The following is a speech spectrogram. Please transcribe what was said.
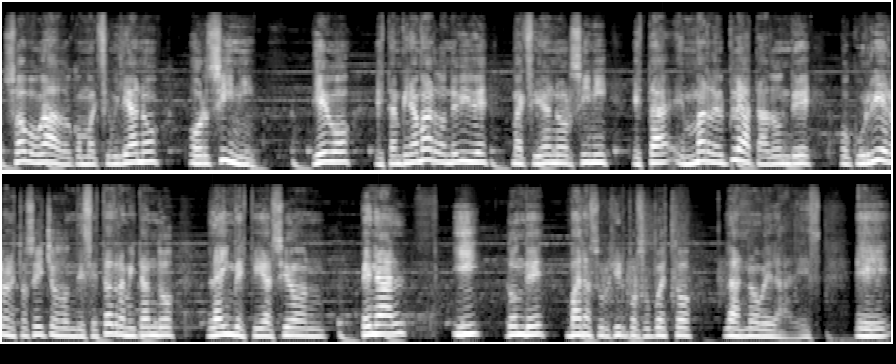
su abogado, con Maximiliano Orsini. Diego está en Pinamar, donde vive. Maximiliano Orsini está en Mar del Plata, donde ocurrieron estos hechos, donde se está tramitando la investigación penal y donde van a surgir, por supuesto, las novedades. Eh,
